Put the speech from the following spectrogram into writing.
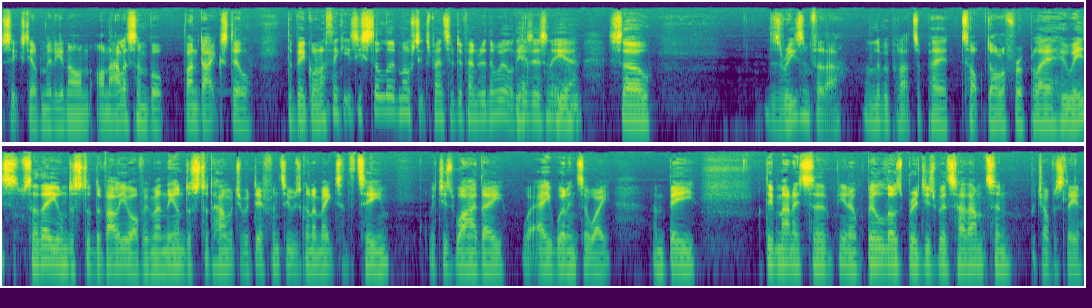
60 odd million on, on Alisson, but Van Dijk's still the big one. I think is he still the most expensive defender in the world? He is, isn't he? Yeah. Mhm. So there's a reason for that. And Liverpool had to pay a top dollar for a player who is. So they understood the value of him and they understood how much of a difference he was going to make to the team, which is why they were A, willing to wait, and B, they managed to, you know, build those bridges with Southampton, which obviously if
